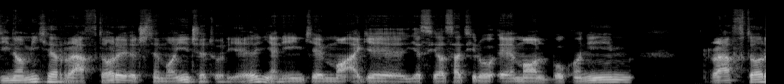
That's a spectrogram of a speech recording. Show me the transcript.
دینامیک رفتار اجتماعی چطوریه؟ یعنی اینکه ما اگه یه سیاستی رو اعمال بکنیم رفتار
